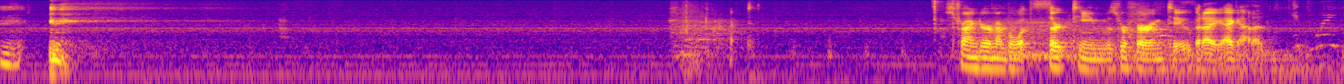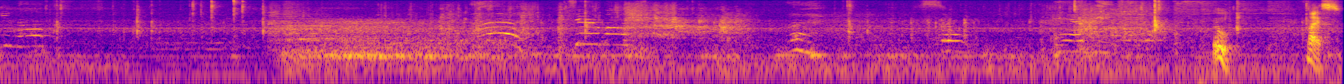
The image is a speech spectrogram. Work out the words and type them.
was trying to remember what 13 was referring to, but I, I got it. Ooh, nice.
